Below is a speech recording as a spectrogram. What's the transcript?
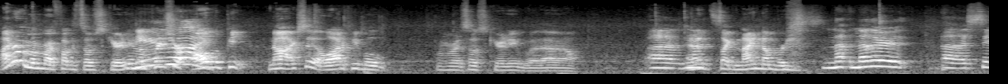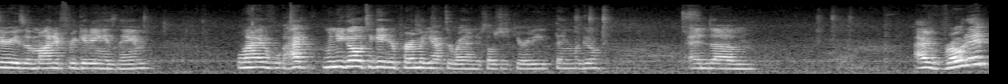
I don't remember my fucking social security, and I'm pretty sure I. all the people. No, actually, a lot of people remember social security, but I don't know. Uh, And no- it's like nine numbers. N- another uh, series of Monty forgetting his name. When I had, when you go to get your permit, you have to write on your social security thing, Magoo. And um, I wrote it.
